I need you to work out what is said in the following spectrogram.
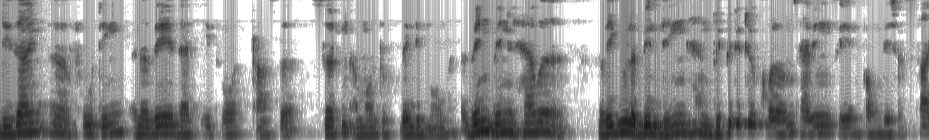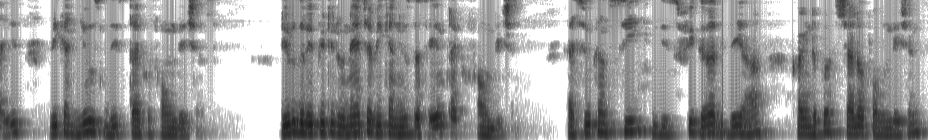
design a footing in a way that it won't transfer certain amount of bending moment. When when you have a regular building and repetitive columns having same foundation size we can use this type of foundations. Due to the repetitive nature we can use the same type of foundation. As you can see in this figure they are kind of a shallow foundation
